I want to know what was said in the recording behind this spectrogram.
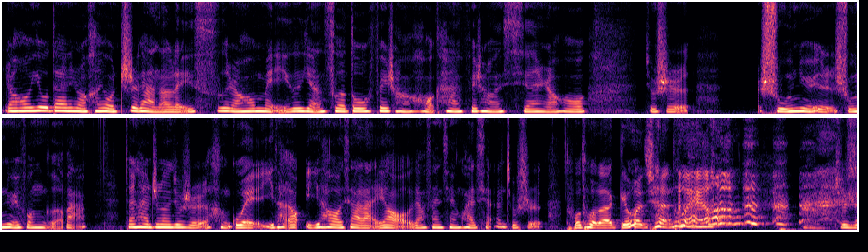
然后又带那种很有质感的蕾丝，然后每一个颜色都非常好看，非常仙，然后就是熟女熟女风格吧。但它真的就是很贵，一套一套下来要两三千块钱，就是妥妥的给我劝退了。就是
